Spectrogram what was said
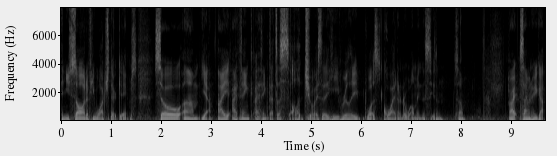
and you saw it if you watched their games. So um, yeah, I I think I think that's a solid choice that he really was quite underwhelming this season. So, all right, Simon, who you got?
